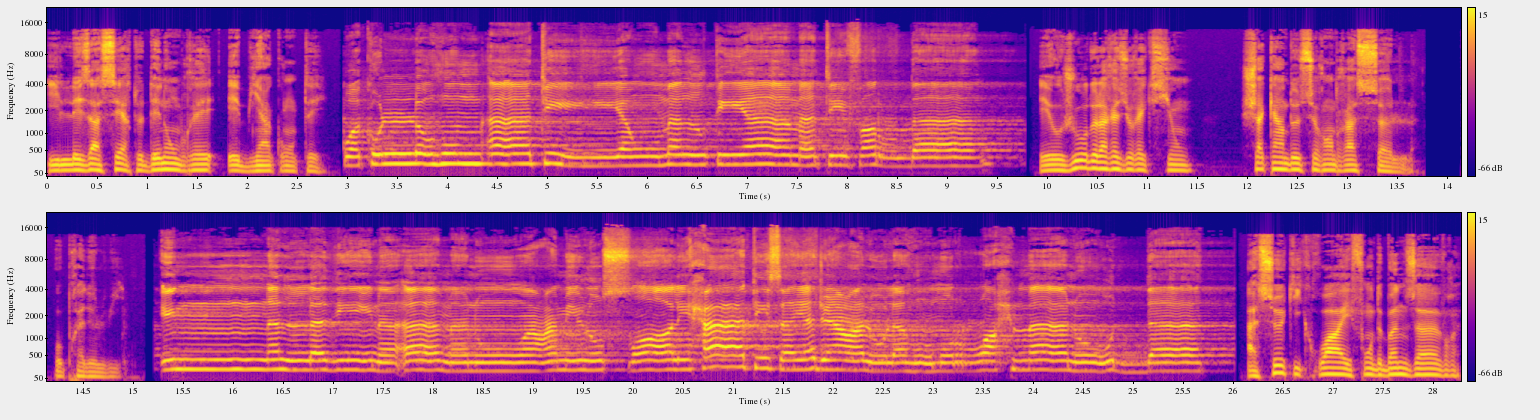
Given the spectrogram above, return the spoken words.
Il les a certes dénombrés et bien comptés. وكلهم آتيه يوم القيامة فردا Et au jour de la résurrection, chacun d'eux se rendra seul auprès de lui. إن الذين آمنوا وعملوا الصالحات سيجعل لهم الرحمن ودا À ceux qui croient et font de bonnes œuvres,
